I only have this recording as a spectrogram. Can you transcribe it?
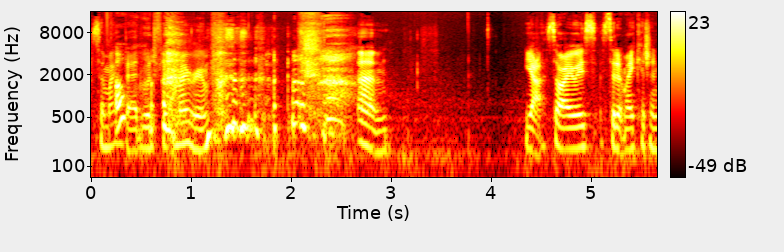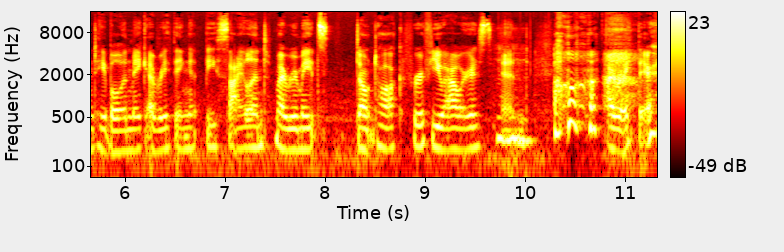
so my bed would fit in my room um, yeah, so I always sit at my kitchen table and make everything be silent. My roommates don't talk for a few hours, and I write there.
